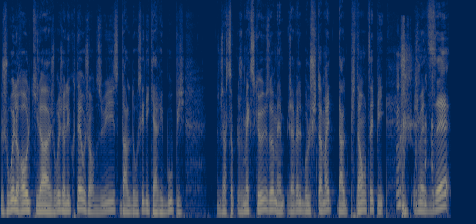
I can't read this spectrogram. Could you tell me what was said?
jouer le rôle qu'il a à jouer? Je l'écoutais aujourd'hui dans le dossier des caribous, puis je, je m'excuse, mais j'avais le bullshitomètre dans le piton, tu sais, puis je me disais...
